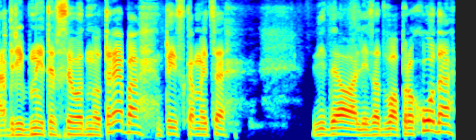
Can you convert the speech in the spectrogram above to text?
А дрібнити все одно треба. Тисками це в ідеалі за два прохода.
